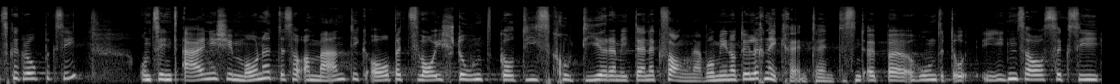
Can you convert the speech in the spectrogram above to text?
20er Gruppe gewesen. und sind einmal im Monat, so am Montagabend, zwei Stunden diskutieren mit diesen Gefangenen, die wir natürlich nicht kennt haben. Das sind etwa 100 Insassen gewesen.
